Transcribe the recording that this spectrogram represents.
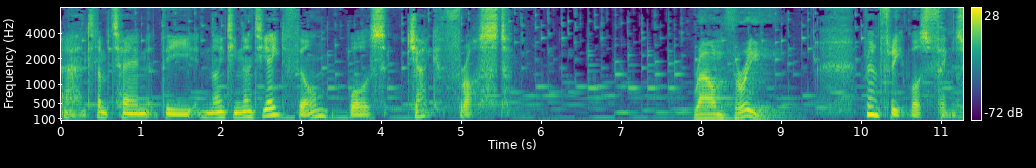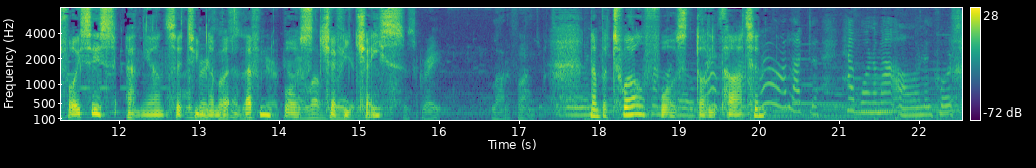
And number 10, the 1998 film was Jack Frost. Round 3. Round 3 was Famous Voices, and the answer to number close to that 11 was Chevy. Chase. It's great. A lot of fun. Number 12 was Dolly Parton. Well, I'd like to have one of my own. Of course,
